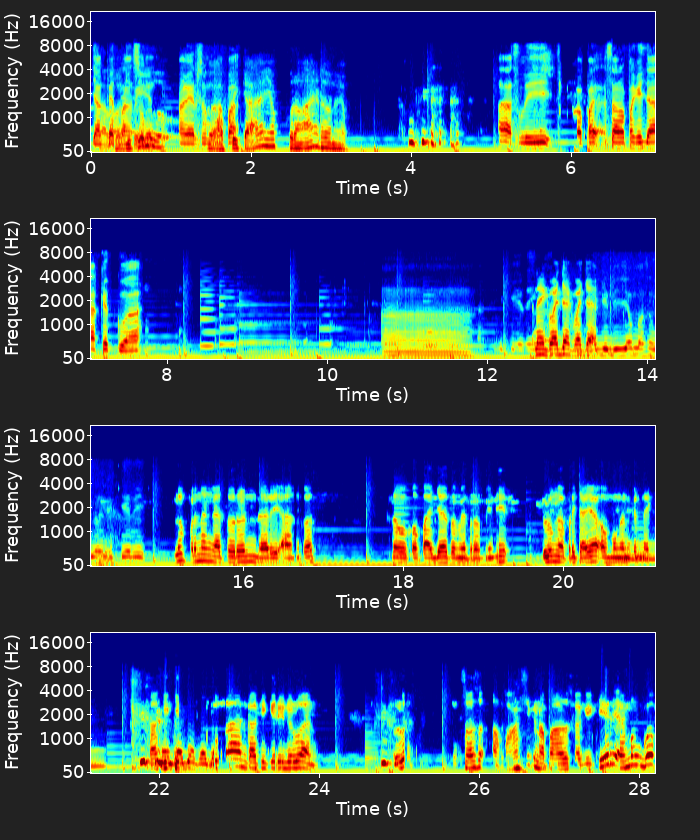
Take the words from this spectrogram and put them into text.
jaket Kalau langsung air semua pak. cahaya kurang air soalnya. Asli apa salah pakai jaket gua. kiri. Nih gua aja, gua aja. Lagi diem langsung bilang di kiri. Lu pernah nggak turun dari angkot atau Kopaja atau Metro Mini? Lu nggak percaya omongan kenek? Kaki kiri duluan kaki kiri duluan. Lu sosok apaan sih kenapa harus kaki kiri? Emang gue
